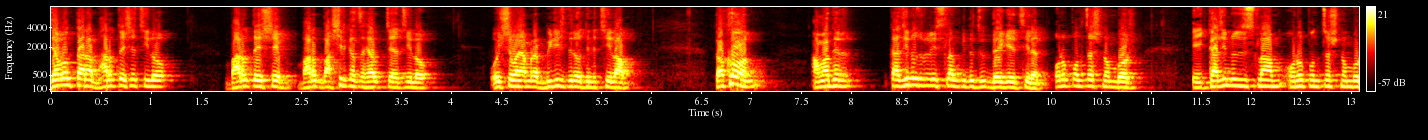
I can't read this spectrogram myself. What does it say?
যেমন তারা ভারতে এসেছিল, ভারতে এসে ভারতবাসীর কাছে হেল্প চেয়েছিল, ওই সময় আমরা ব্রিটিশদের অধীনে ছিলাম। তখন আমাদের কাজী নজরুল ইসলাম কিন্তু যুদ্ধে গিয়েছিলেন উনপঞ্চাশ নম্বর, এই কাজী নজরুল ইসলাম উনপঞ্চাশ নম্বর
